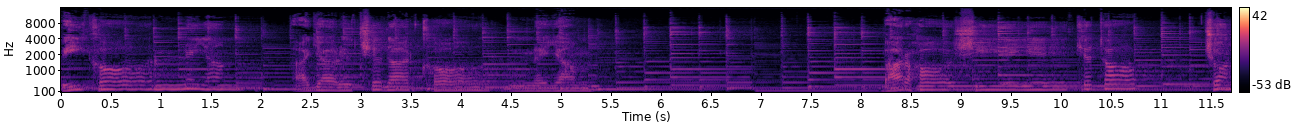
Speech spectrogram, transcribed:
بیکار نیم اگر چه در کار نیم. بر کتاب چون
